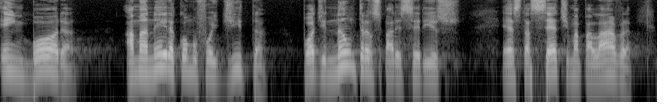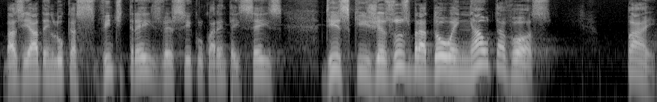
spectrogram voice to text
embora a maneira como foi dita pode não transparecer isso. Esta sétima palavra baseada em Lucas 23, versículo 46, diz que Jesus bradou em alta voz: Pai,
